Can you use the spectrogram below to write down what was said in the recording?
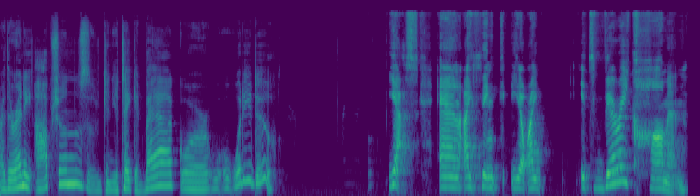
Are there any options? Can you take it back, or what do you do? Yes, and I think you know I. It's very common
